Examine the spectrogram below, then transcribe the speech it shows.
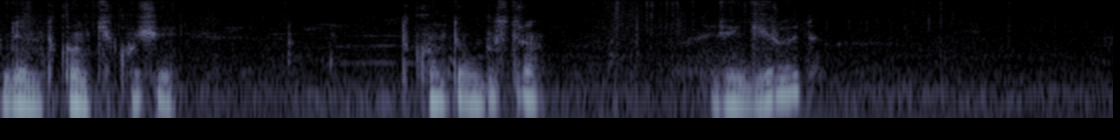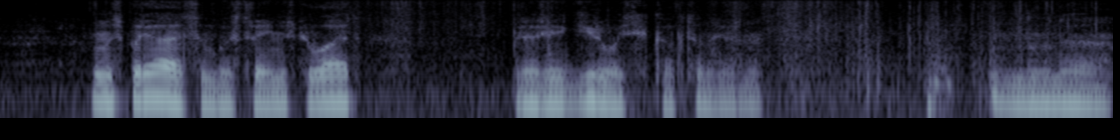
Блин, так он текучий. Он так быстро реагирует. Он испаряется быстро и не успевает прореагировать как-то, наверное. Ну да.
